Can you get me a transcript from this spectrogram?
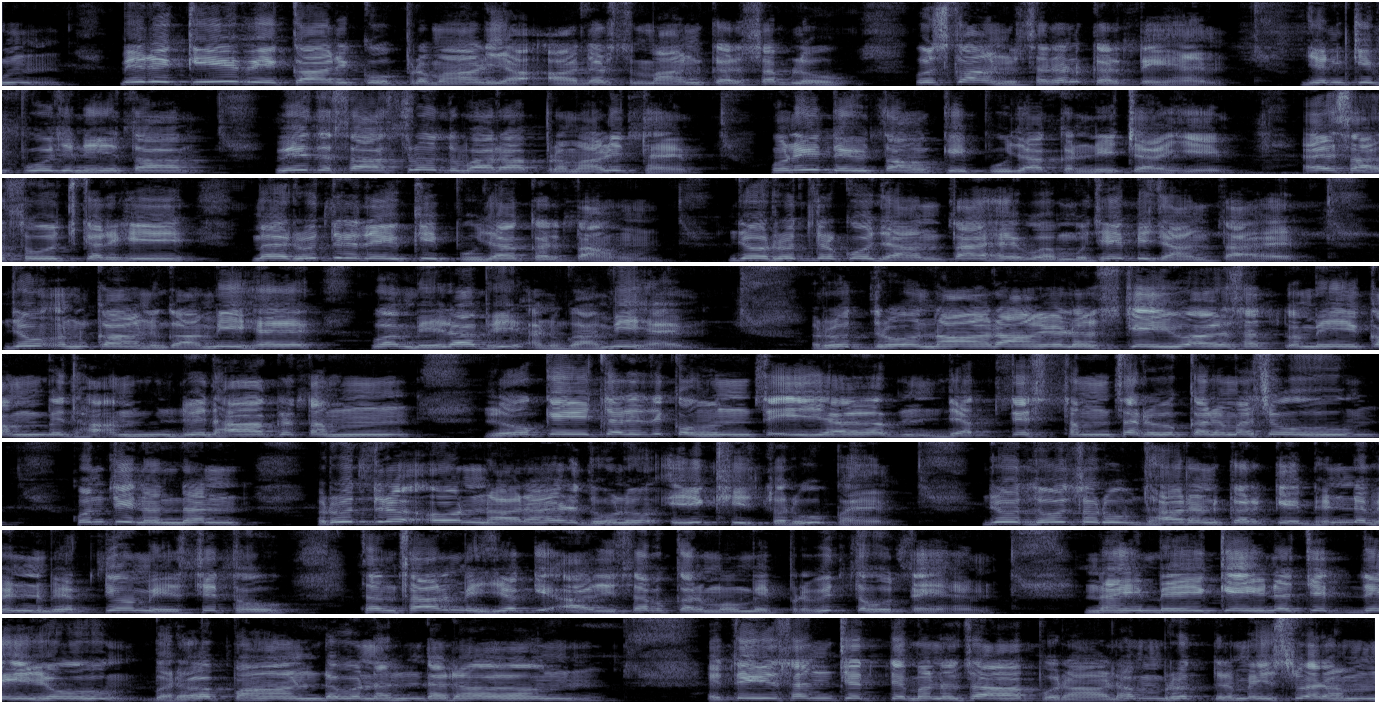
मेरे किए हुए कार्य को प्रमाण या आदर्श मानकर सब लोग उसका अनुसरण करते हैं। जिनकी पूजनीयता वेद शास्त्रों द्वारा प्रमाणित है, उन्हीं देवताओं की पूजा करनी चाहिए। ऐसा सोचकर ही मैं रुद्रदेव की पूजा करता हूँ। जो रुद्र को जानता है, वह मुझे भी जानता है। जो उनका अनुगामी है, वह मेरा भी अनुगामी है। रुद्रो नारायण सत्वेक विधा द्विधा कृतम लोके चरित कौंते व्यक्तिस्थम सर्वकर्मसु। कुंती नंदन, रुद्र और नारायण दोनों एक ही स्वरूप हैं, जो दो स्वरूप धारण करके भिन्न भिन्न व्यक्तियों में स्थित हो, संसार में यज्ञ आदि सब कर्मों में प्रवृत्त होते हैं। नहीं मे के नचिदेहो बर पांडव नंदन। इति संचित्य मनसा पुराणम रुद्रमेश्वरम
